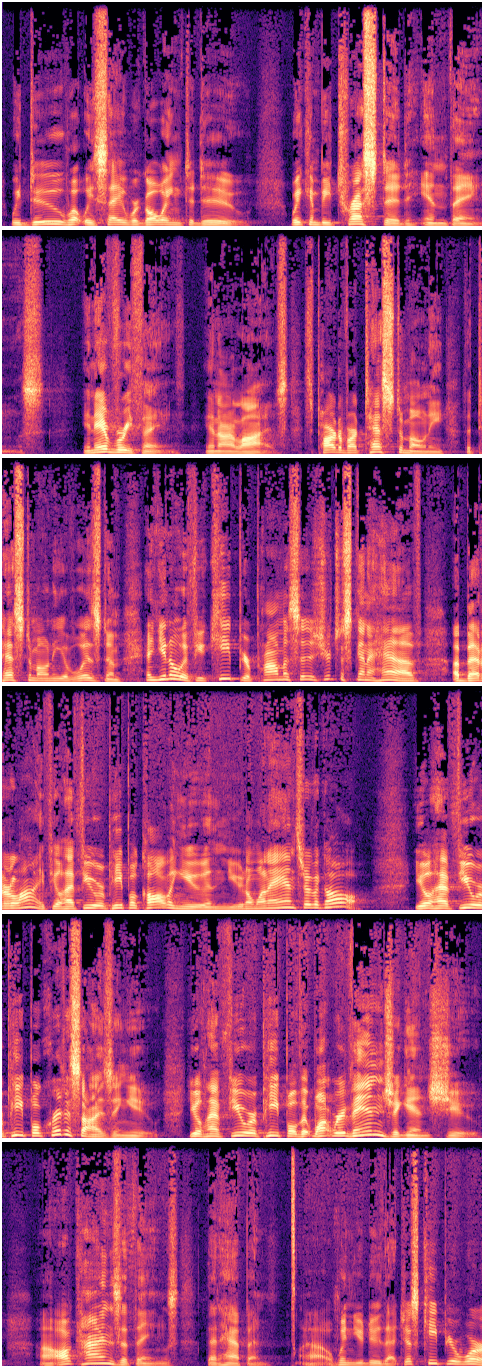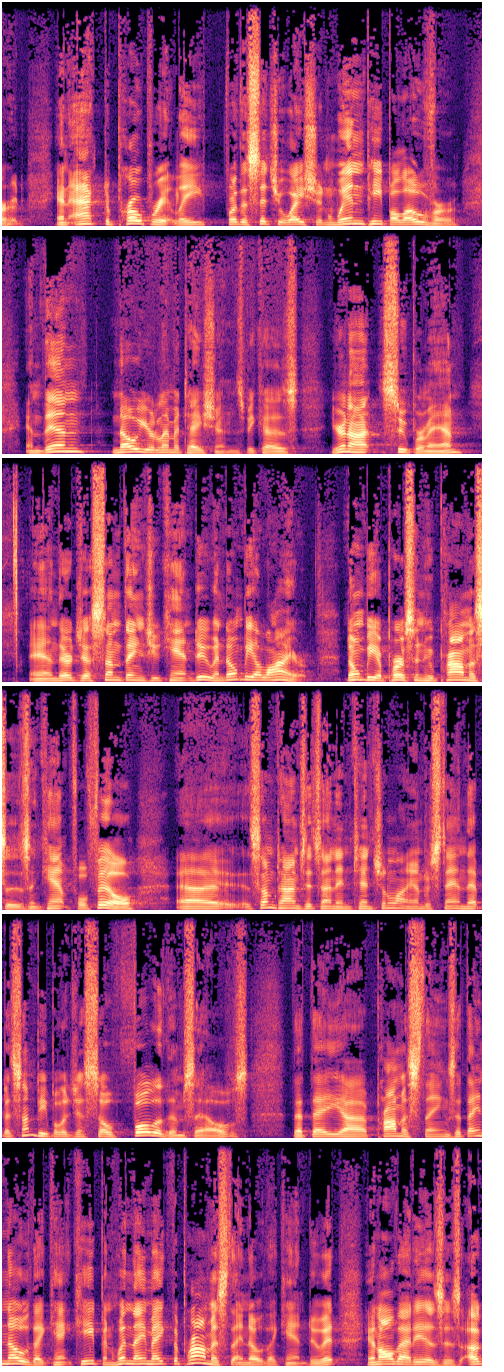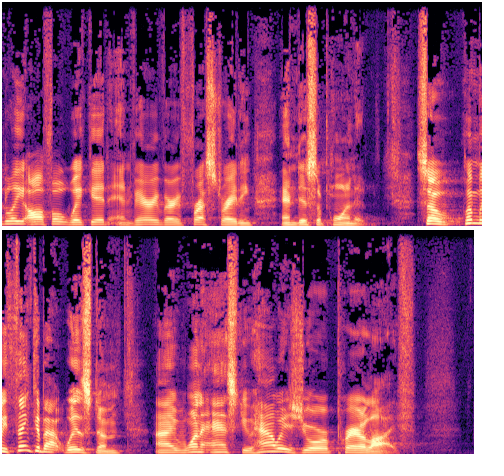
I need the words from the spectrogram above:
We do what we say we're going to do. We can be trusted in things, in everything in our lives. It's part of our testimony, the testimony of wisdom. And you know, if you keep your promises, you're just going to have a better life. You'll have fewer people calling you, and you don't want to answer the call. You'll have fewer people criticizing you. You'll have fewer people that want revenge against you. Uh, all kinds of things that happen uh, when you do that. Just keep your word and act appropriately for the situation, win people over, and then know your limitations because you're not Superman, and there are just some things you can't do. And don't be a liar. Don't be a person who promises and can't fulfill. Uh, sometimes it's unintentional, I understand that, but some people are just so full of themselves that they uh, promise things that they know they can't keep, and when they make the promise, they know they can't do it. And all that is is ugly, awful, wicked, and very, very frustrating and disappointed. So when we think about wisdom, I want to ask you, how is your prayer life?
